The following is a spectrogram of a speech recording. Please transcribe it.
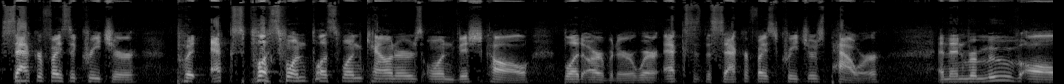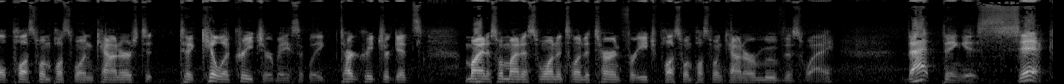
Sacrifice a creature. put X plus one plus one counters on Vish Kal, Blood Arbiter, where X is the sacrificed creature's power, and then remove all plus one plus one counters to, to kill a creature, basically. Target creature gets minus one minus one until end of turn for each plus one plus one counter removed this way. That thing is sick.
